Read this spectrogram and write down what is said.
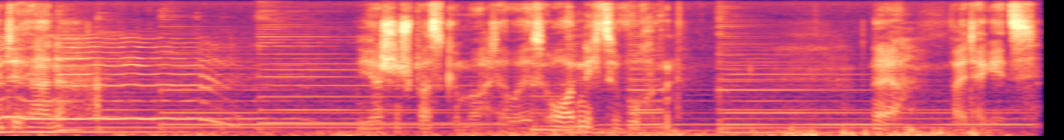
mit der Erna. Die hat schon Spaß gemacht, aber ist ordentlich zu wuchten. Naja, weiter geht's.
